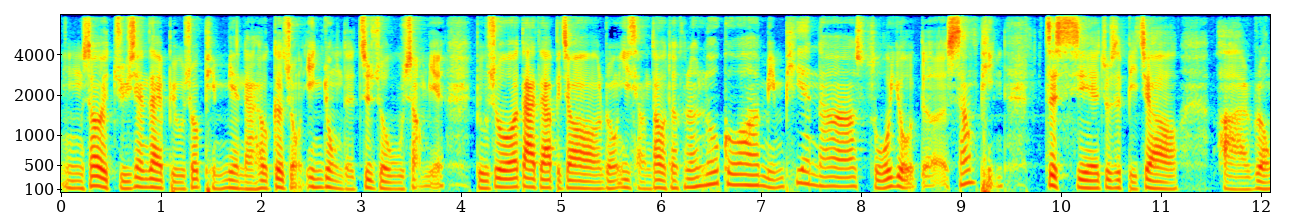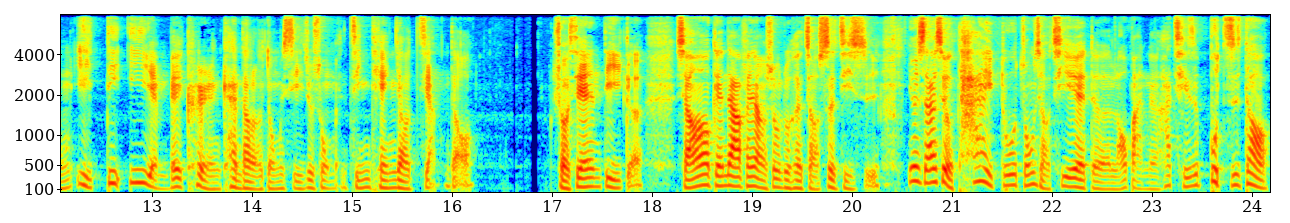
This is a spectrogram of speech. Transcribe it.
嗯，稍微局限在比如说平面啊，还有各种应用的制作物上面。比如说大家比较容易想到的，可能 logo 啊、名片啊，所有的商品这些，就是比较啊容易第一眼被客人看到的东西，就是我们今天要讲的哦。首先，第一个想要跟大家分享说如何找设计师，因为实在是有太多中小企业的老板呢，他其实不知道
